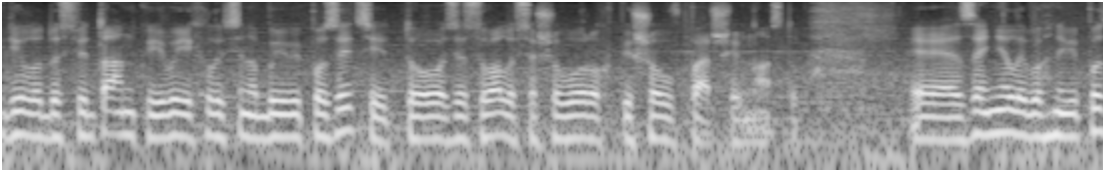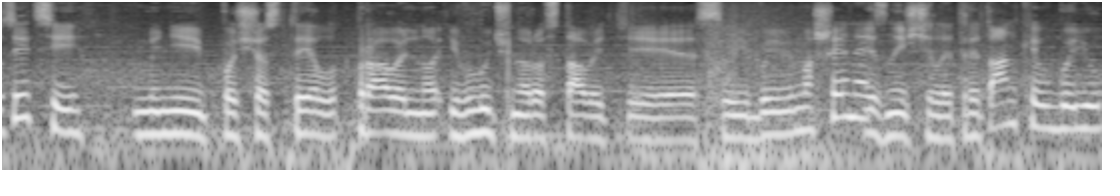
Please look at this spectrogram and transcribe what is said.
діло до світанку і виїхали всі на бойові позиції, то з'ясувалося, що ворог пішов в перший в наступ. Е, Зайняли вогневі позиції. Мені пощастило правильно і влучно розставити е, свої бойові машини. Знищили три танки в бою.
